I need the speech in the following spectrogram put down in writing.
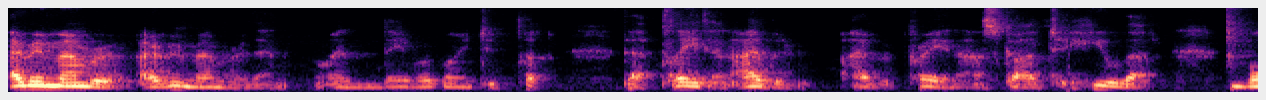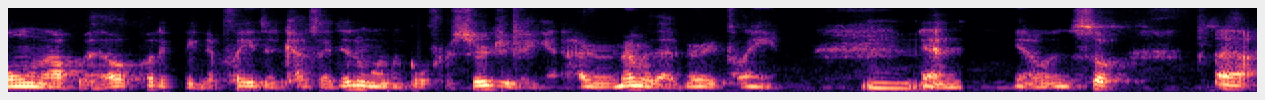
I remember, I remember then when they were going to put that plate, and I would I would pray and ask God to heal that bone up without putting the plate in because I didn't want to go for surgery again. I remember that very plain. Mm. And, you know, and so, uh,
